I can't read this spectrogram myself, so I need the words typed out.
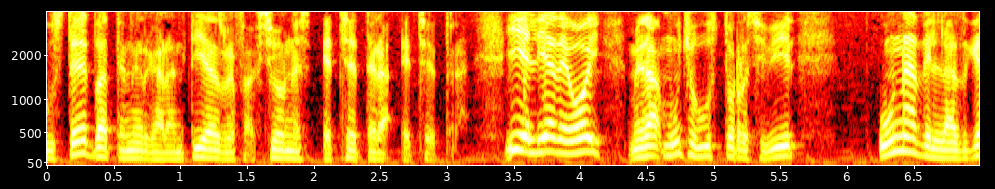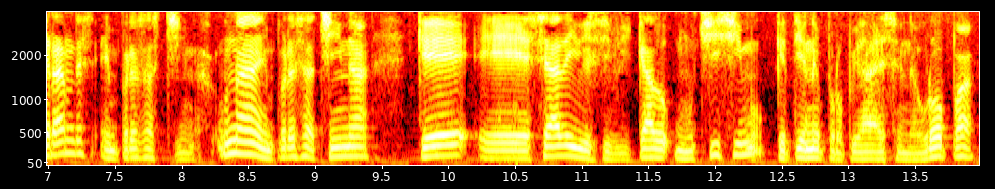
Usted va a tener garantías, refacciones, etcétera, etcétera. Y el día de hoy me da mucho gusto recibir una de las grandes empresas chinas, una empresa china que eh, se ha diversificado muchísimo, que tiene propiedades en Europa,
